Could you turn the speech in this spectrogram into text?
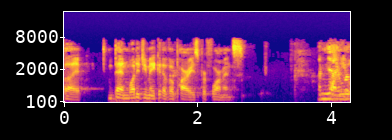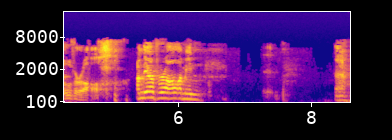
But Ben, what did you make of Opare's performance I mean, yeah, on the was- overall? on the overall, I mean, uh,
